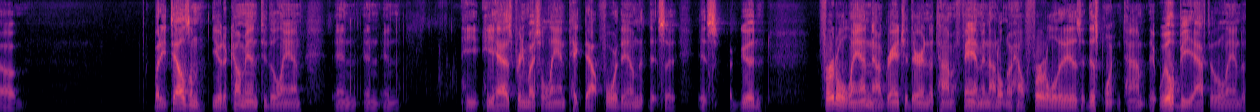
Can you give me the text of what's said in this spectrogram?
um, but he tells them you know to come into the land and and and he he has pretty much a land picked out for them that, that's a it's a good fertile land. Now, granted, they're in the time of famine. I don't know how fertile it is at this point in time. It will be after the land of,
